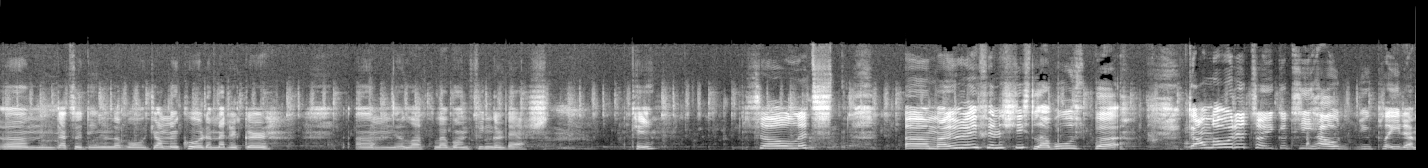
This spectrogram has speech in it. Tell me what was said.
Um, that's a demon level. Drummer cord, a medicer. Um, lock level and finger dash. Okay. So let's. Um, I already finished these levels, but download it so you can see how you play them.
